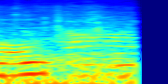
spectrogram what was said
bom.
